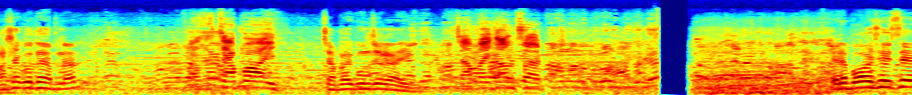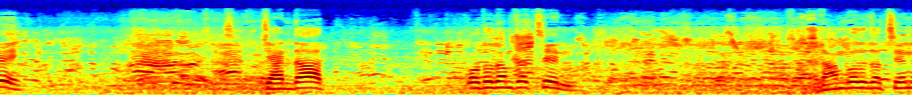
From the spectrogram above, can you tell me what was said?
বাসা কোথায় আপনার? চাপাই। চাপাই কোন জায়গায়? চাপাই কনসার্ট এটা বয়স হয়েছে? চার দাঁত। কত দাম চাচ্ছেন? দাম কত যাচ্ছেন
